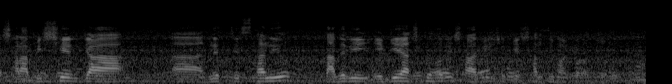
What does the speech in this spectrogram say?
সারা বিশ্বের যা নেতৃস্থানীয়, তাদেরই এগিয়ে আসতে হবে, সারা বিশ্বকে শান্তিময় করার জন্য।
